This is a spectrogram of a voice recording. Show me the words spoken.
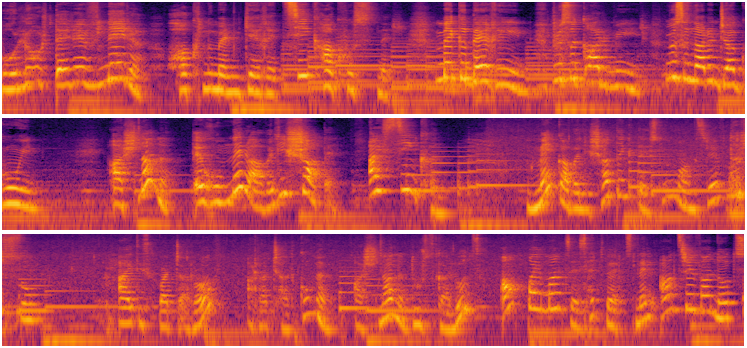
բոլոր տերևները հագնում են գեղեցիկ հագուստներ։ Մեկը դեղին, մյուսը կարմիր, մյուսը նարնջագույն։ Աշնանը տեղումները ավելի շատ են։ Այսինքն մենք ավելի շատ ենք տեսնում անձրև դրսում։ Այդ իսկ պատճառով առաջարկում եմ աշնանը դուրս գալուց անպայման ձեզ հետ վերցնել անձրևանոց։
